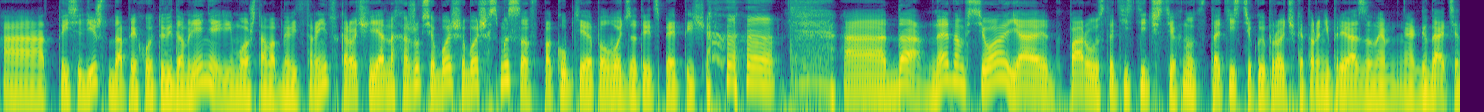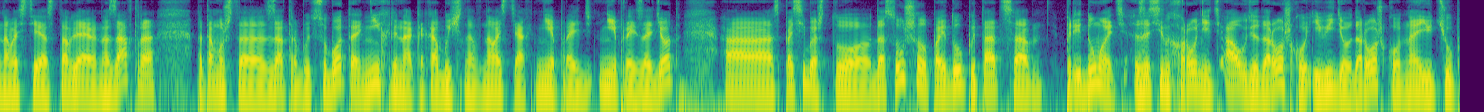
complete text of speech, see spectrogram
а, ты сидишь, туда приходит уведомление, и можешь там обновить страницу. Короче, я нахожу все больше и больше смысла в покупке Apple Watch за 35 тысяч. а, да, на этом все. Я пару статистических, ну, статистику и прочее, которые не привязаны к дате новостей, оставляю на завтра потому что завтра будет суббота, ни хрена, как обычно, в новостях не, не произойдет. А, спасибо, что дослушал, пойду пытаться придумать, засинхронить аудиодорожку и видеодорожку на YouTube,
